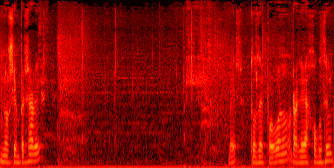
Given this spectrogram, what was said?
No siempre sale. ¿Ves? Entonces, pues bueno, requiere ejecución.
